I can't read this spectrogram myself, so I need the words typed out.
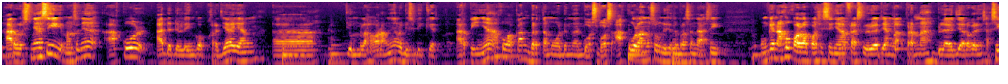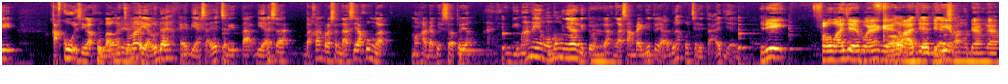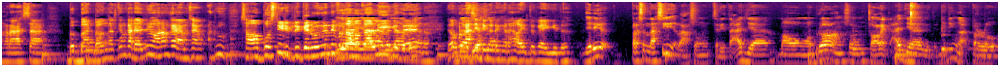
Harusnya sih maksudnya aku ada di lingkup kerja yang eh, jumlah orangnya lebih sedikit. Artinya aku akan bertemu dengan bos-bos aku langsung di situ presentasi. Mungkin aku kalau posisinya fresh graduate yang nggak pernah belajar organisasi kaku sih kaku banget. Iya, cuma ya udah kayak biasa aja cerita biasa. Bahkan presentasi aku nggak menghadapi sesuatu yang gimana ya ngomongnya? gitu. Nggak nggak sampai gitu ya. Udah aku cerita aja. Jadi flow aja ya pokoknya kayak Flow aja, Jadi biasa. emang udah nggak ngerasa beban banget. Kan kadang-kadang orang kayak misalnya aduh sama bos nih deg-degan banget nih Iya, pertama iya, kali benar, gitu ya. benar. Ya Udah pernah sih biasa. denger-denger hal itu kayak gitu. jadi presentasi langsung cerita aja. Mau ngobrol langsung colek aja gitu. Jadi nggak perlu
